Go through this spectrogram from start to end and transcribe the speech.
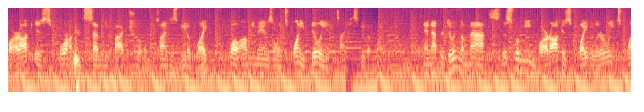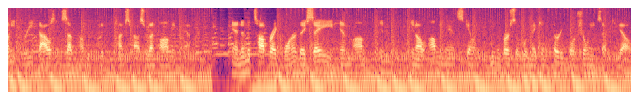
Bardock is 475 trillion times the speed of light, while Omni-Man is only 20 billion times the speed of light. And after doing the maths, this would mean Bardock is quite literally 23,750 times faster than Omni-Man. And in the top right corner, they say him, um, in, you know, Omni-Man scaling Universal would make him 34 trillion FTL.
